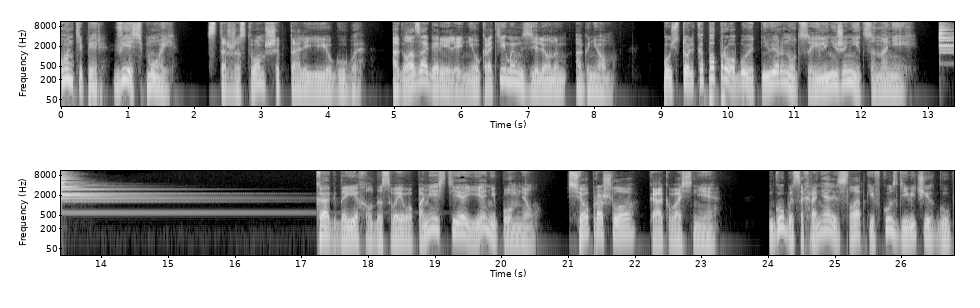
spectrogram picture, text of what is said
он теперь весь мой!» С торжеством шептали ее губы, а глаза горели неукротимым зеленым огнем. «Пусть только попробует не вернуться или не жениться на ней!» Как доехал до своего поместья, я не помнил. Все прошло, как во сне. Губы сохраняли сладкий вкус девичьих губ,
